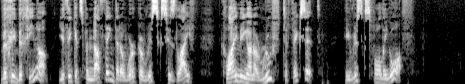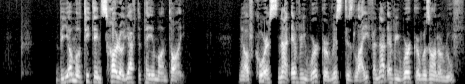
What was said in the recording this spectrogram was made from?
You think it's for nothing that a worker risks his life climbing on a roof to fix it? He risks falling off. You have to pay him on time. Now, of course, not every worker risked his life, and not every worker was on a roof.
